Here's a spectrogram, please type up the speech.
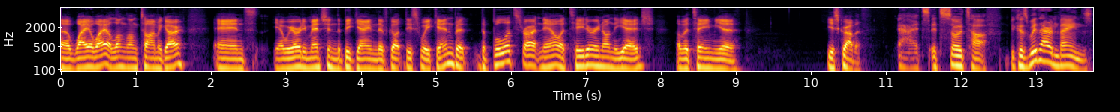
uh, way away, a long, long time ago. And yeah, we already mentioned the big game they've got this weekend, but the Bullets right now are teetering on the edge of a team you're, you're scrubbing. Ah, it's it's so tough because with Aron Baynes,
